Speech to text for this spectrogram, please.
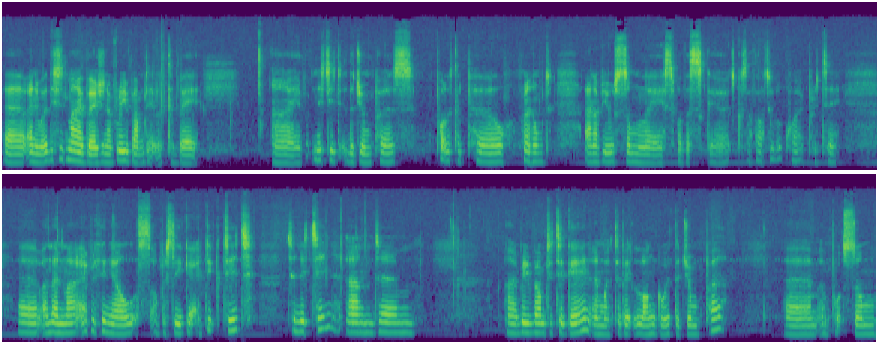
Uh, anyway, this is my version. I've revamped it a little bit. I've knitted the jumpers, put a little pearl round, and I've used some lace for the skirt because I thought it looked quite pretty. Uh, and then, like everything else, obviously you get addicted to knitting, and um, I revamped it again and went a bit longer with the jumper um, and put some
